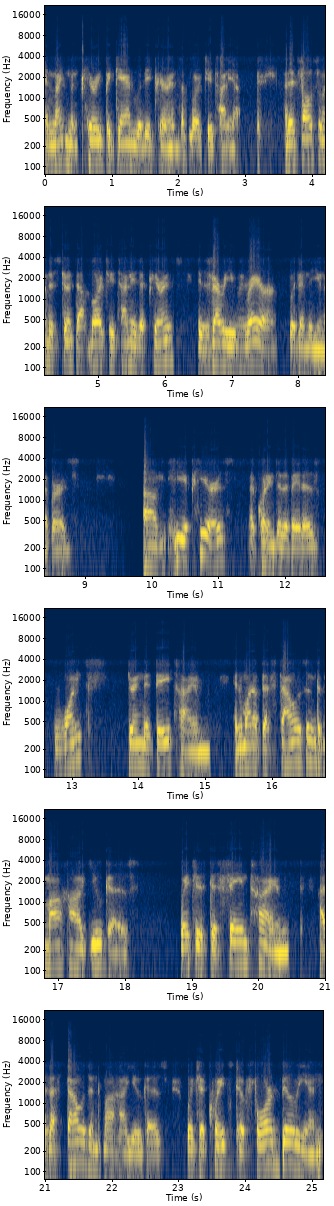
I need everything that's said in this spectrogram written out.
Enlightenment period began with the appearance of Lord Chaitanya. And it's also understood that Lord Chaitanya's appearance is very rare within the universe. Um, he appears, according to the Vedas, once during the daytime in one of the thousand Mahayugas, which is the same time as a thousand Mahayugas, which equates to 4 billion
